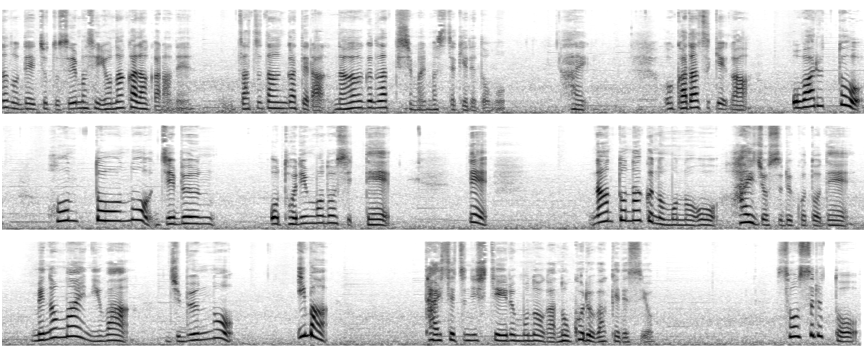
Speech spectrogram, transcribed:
なのでちょっとすいません夜中だからね。雑談がてら長くなってしまいましたけれどもはいお片付けが終わると本当の自分を取り戻してでなんとなくのものを排除することで目の前には自分の今大切にしているものが残るわけですよ。そうすると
